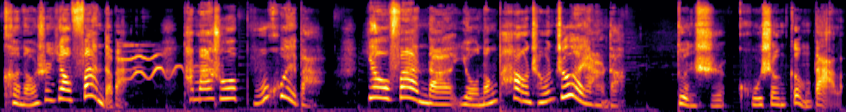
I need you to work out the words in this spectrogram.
可能是要饭的吧。他妈说不会吧，要饭的有能胖成这样的？顿时哭声更大了，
